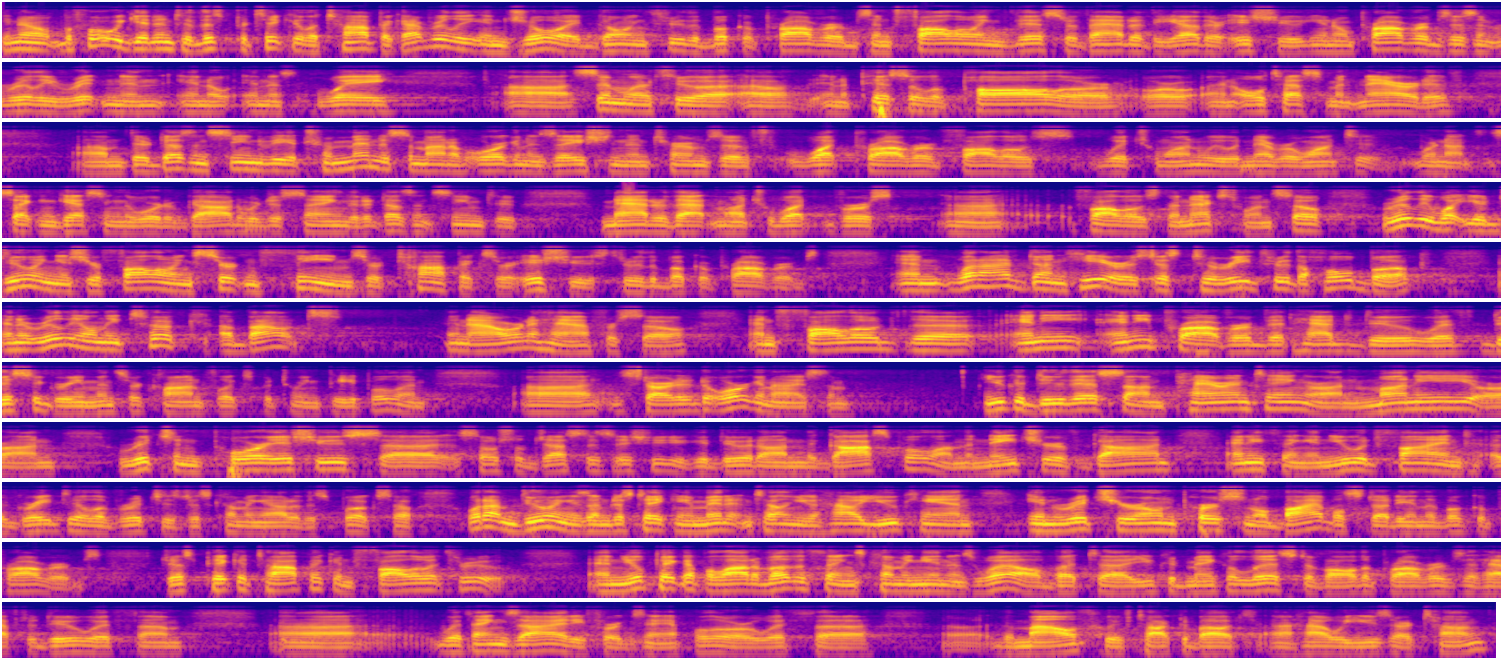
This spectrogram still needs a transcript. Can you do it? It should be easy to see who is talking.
Speaker 1: You know, before we get into this particular topic, I've really enjoyed going through the book of Proverbs and following this or that or the other issue. You know, Proverbs isn't really written in, in, a, in a way uh, similar to a, a, an epistle of Paul or, or an Old Testament narrative. Um, there doesn't seem to be a tremendous amount of organization in terms of what proverb follows which one. We would never want to, we're not second guessing the Word of God. We're just saying that it doesn't seem to matter that much what verse uh, follows the next one. So, really, what you're doing is you're following certain themes or topics or issues through the book of Proverbs. And what I've done here is just to read through the whole book, and it really only took about an hour and a half or so and followed the any any proverb that had to do with disagreements or conflicts between people and uh, started to organize them. You could do this on parenting or on money or on rich and poor issues, uh, social justice issues. You could do it on the gospel, on the nature of God, anything. And you would find a great deal of riches just coming out of this book. So, what I'm doing is I'm just taking a minute and telling you how you can enrich your own personal Bible study in the book of Proverbs. Just pick a topic and follow it through. And you'll pick up a lot of other things coming in as well, but uh, you could make a list of all the Proverbs that have to do with. Um, uh, with anxiety, for example, or with uh, uh, the mouth. We've talked about uh, how we use our tongue.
